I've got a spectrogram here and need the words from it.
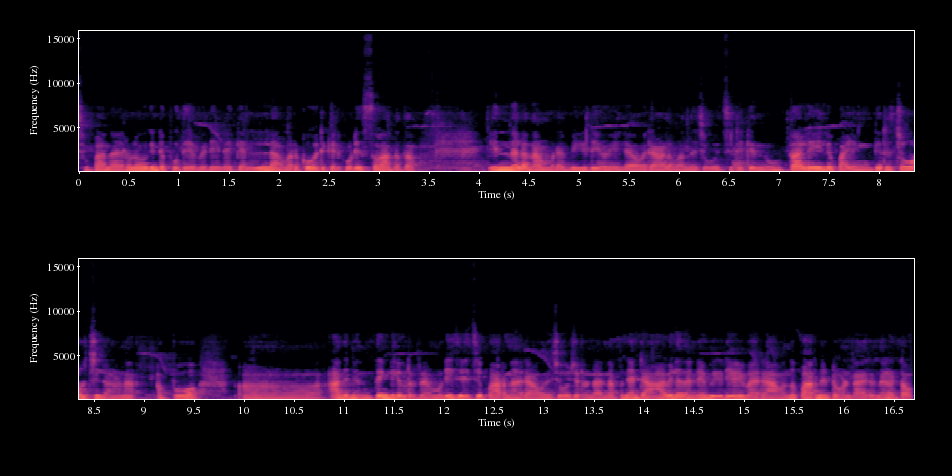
ശുഭ പുതിയ വീഡിയോയിലേക്ക് എല്ലാവർക്കും ഒരിക്കൽ കൂടി സ്വാഗതം. ഇന്നലെ നമ്മുടെ വീഡിയോയിൽ ഒരാൾ വന്ന് ചോദിച്ചിരിക്കുന്നു തലയിൽ ഭയങ്കര ചൊറിച്ചിലാണ്. അപ്പോൾ അതിനെന്തെങ്കിലും ഒരു റെമഡി ചേച്ചി പറഞ്ഞു തരാമെന്ന് ചോദിച്ചിട്ടുണ്ടായിരുന്നു. അപ്പോൾ ഞാൻ രാവിലെ തന്നെ വീഡിയോയിൽ വരാമെന്ന് പറഞ്ഞിട്ടുണ്ടായിരുന്നു കേട്ടോ.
